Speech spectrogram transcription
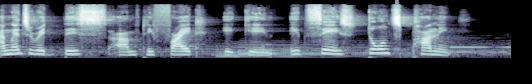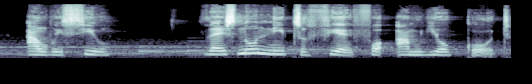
I'm going to read this um, amplified again. It says, Don't panic. I'm with you. There is no need to fear, for I'm your God.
